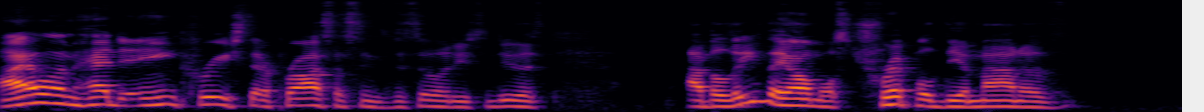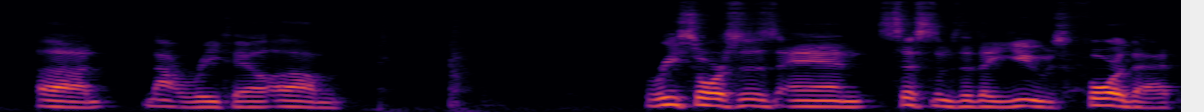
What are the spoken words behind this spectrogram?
ILM had to increase their processing facilities to do this. I believe they almost tripled the amount of, uh, not retail, um, resources and systems that they use for that,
